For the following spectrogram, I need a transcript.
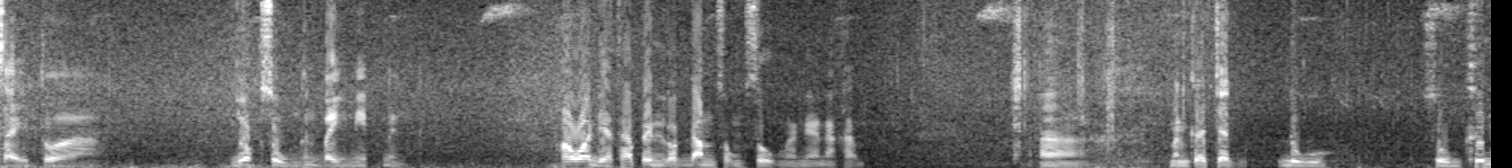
ใส่ตัวยกสูงขึ้นไปอีกนิดนึง เพราะว่าเดี๋ยวถ้าเป็นรถดำทรงสูงแล้วเนี่ยนะครับ อ่า มันก็จะดูสูงขึ้น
